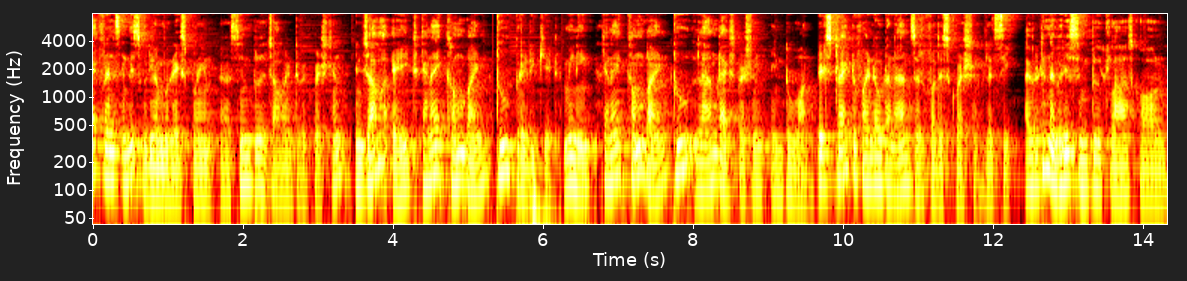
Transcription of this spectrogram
Hi friends, in this video I'm going to explain a simple Java interview question. In Java 8, can I combine two predicate? Meaning, can I combine two lambda expression into one? Let's try to find out an answer for this question. Let's see. I've written a very simple class called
